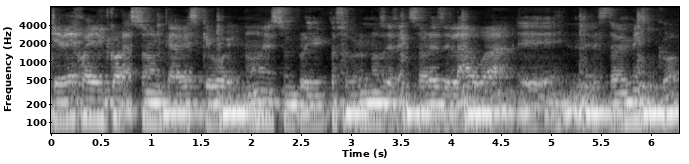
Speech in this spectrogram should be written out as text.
que dejo ahí el corazón cada vez que voy, ¿no? Es un proyecto sobre unos defensores del agua en el Estado de México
